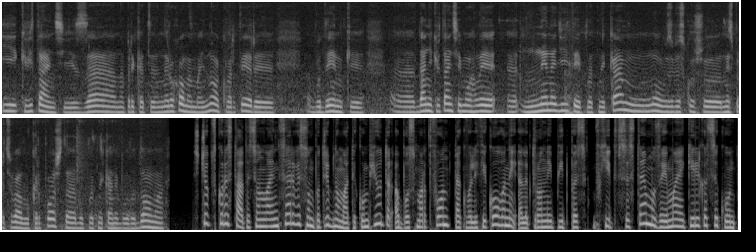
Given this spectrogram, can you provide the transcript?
і квітанції за, наприклад, нерухоме майно, квартири будинки. Е, Дані квитанції могли е, не надійти платникам, ну, в зв'язку, що не спрацювала Укрпошта або платника не було вдома. Щоб скористатись онлайн-сервісом, потрібно мати комп'ютер або смартфон та кваліфікований електронний підпис. Вхід в систему займає кілька секунд,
